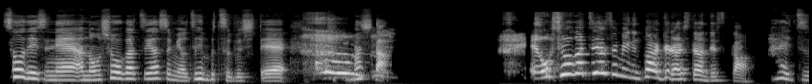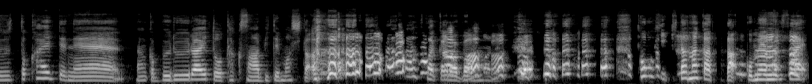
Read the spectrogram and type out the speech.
そうですね、あの、お正月休みを全部潰して書きました。え、お正月休みに書いてらしたんですか？はい、ずーっと書いてね、なんかブルーライトをたくさん浴びてました。朝から晩まで。頭皮汚かった。ごめんなさい。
